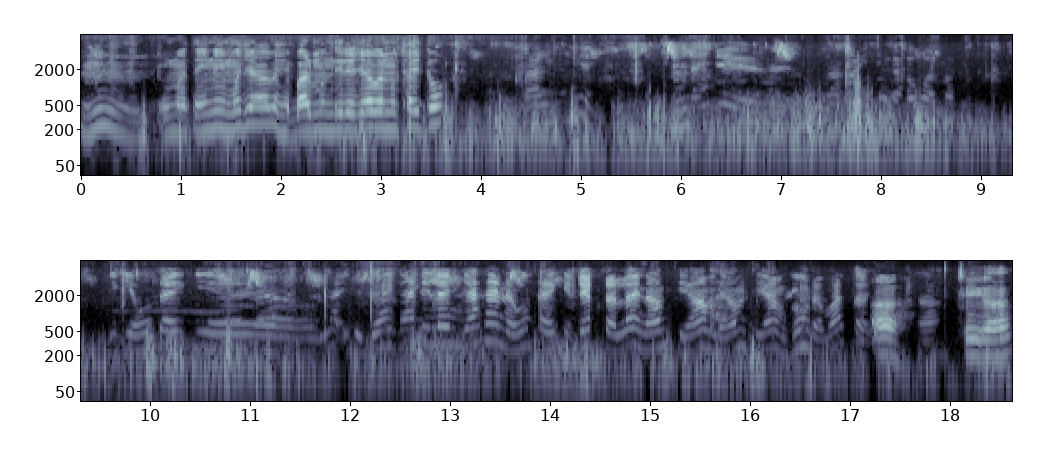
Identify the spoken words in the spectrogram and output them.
હમ એમાં તો એને મજા આવે છે બાલ મંદિરે જવાનું થાય તો? હમ. આ ઠીક હા.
